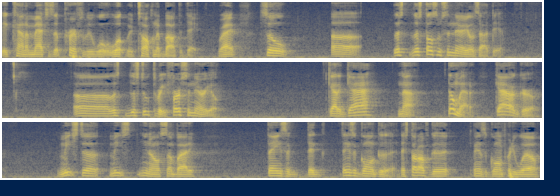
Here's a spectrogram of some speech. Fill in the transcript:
it kind of matches up perfectly with what we're talking about today, right? So uh, let's let's throw some scenarios out there. Uh, let's let's do three. First scenario. Got a guy? Nah, don't matter. Guy or girl meets the meets you know somebody. Things are they, things are going good. They start off good. Things are going pretty well,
